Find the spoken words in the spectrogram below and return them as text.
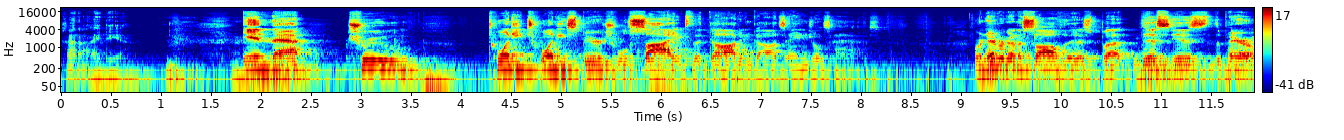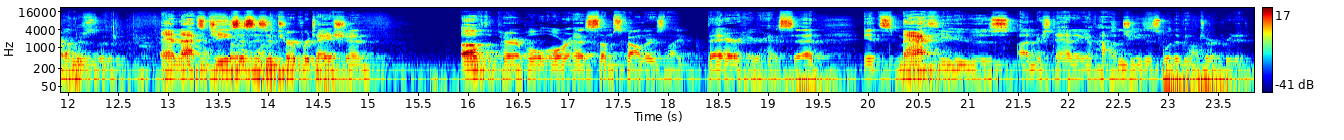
kind of idea. In that true 2020 spiritual sight that God and God's angels has. We're never going to solve this, but this is the parable. Understood. And that's so Jesus' interpretation of the parable, or as some scholars like Bear here has said, it's Matthew's understanding of how Jesus would have interpreted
